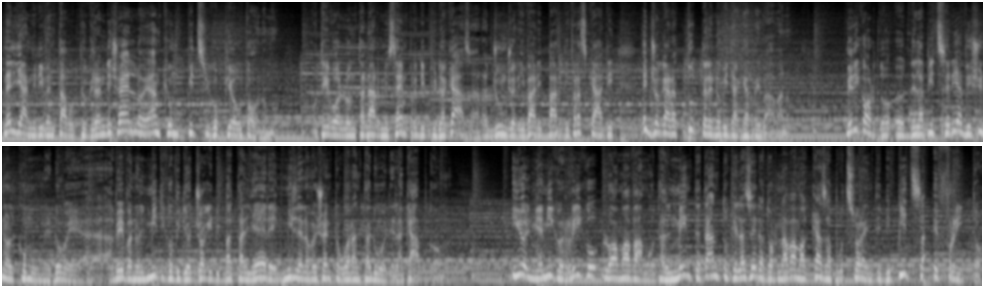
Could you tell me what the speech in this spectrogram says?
Negli anni diventavo più grandicello e anche un pizzico più autonomo. Potevo allontanarmi sempre di più da casa, raggiungere i vari bar di Frascati e giocare a tutte le novità che arrivavano. Mi ricordo eh, della pizzeria vicino al comune dove eh, avevano il mitico videogiochi di battagliere 1942 della Capcom. Io e il mio amico Enrico lo amavamo talmente tanto che la sera tornavamo a casa puzzolenti di pizza e fritto,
